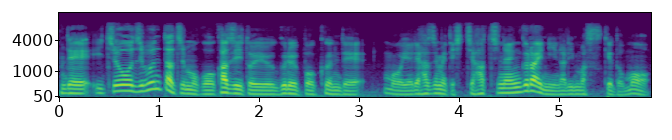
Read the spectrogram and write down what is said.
で、一応自分たちもこう、カジというグループを組んで、もうやり始めて7、8年ぐらいになりますけども、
